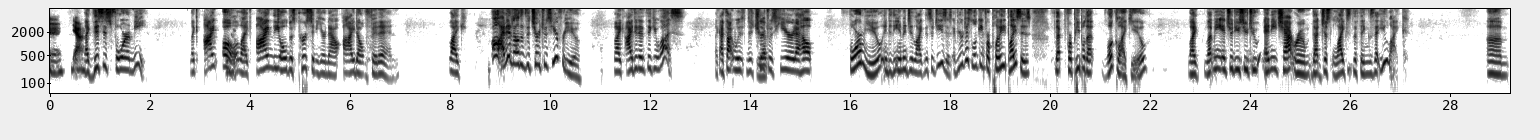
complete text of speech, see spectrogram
Mm, yeah. like this is for me like i'm oh like i'm the oldest person here now i don't fit in like oh i didn't know that the church was here for you. Like i didn't think it was. Like i thought was the church Yep. was here to help form you into the image and likeness of jesus. If you're just looking for pla- places that for people that look like you like let me introduce you to any chat room that just likes the things that you like. Um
